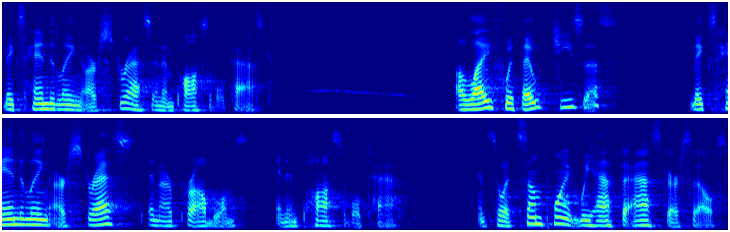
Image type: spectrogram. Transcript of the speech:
makes handling our stress an impossible task. A life without Jesus makes handling our stress and our problems an impossible task. And so at some point, we have to ask ourselves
